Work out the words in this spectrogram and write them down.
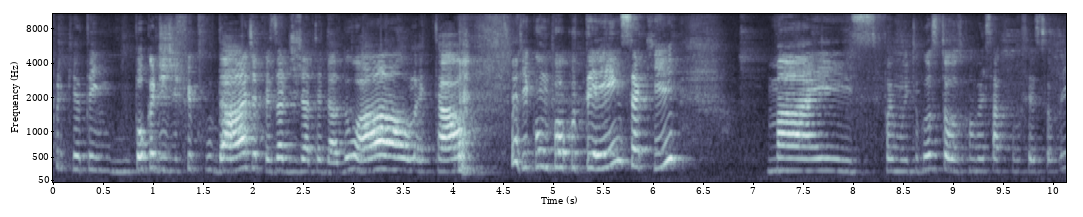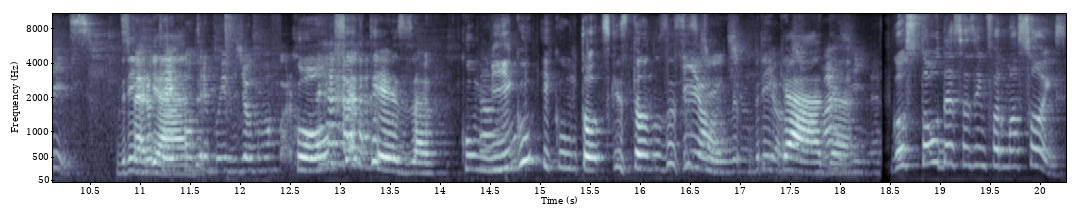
Porque eu tenho um pouco de dificuldade, apesar de já ter dado aula e tal. Fico um pouco tensa aqui, mas foi muito gostoso conversar com você sobre isso. Obrigada. Espero ter contribuído de alguma forma. Com certeza. Comigo e com todos que estão nos assistindo. ótimo, Obrigada. Gostou dessas informações?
